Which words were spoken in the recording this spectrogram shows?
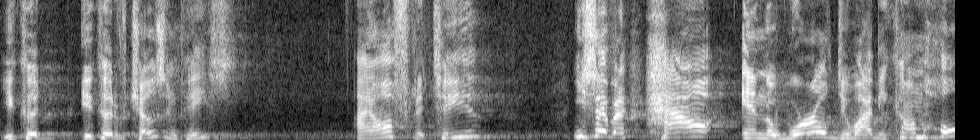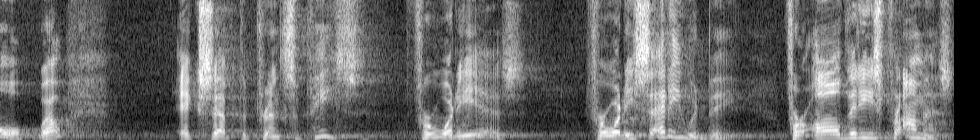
you could, you could have chosen peace. I offered it to you. You say, but how in the world do I become whole? Well, accept the Prince of Peace for what he is, for what he said he would be, for all that he's promised.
